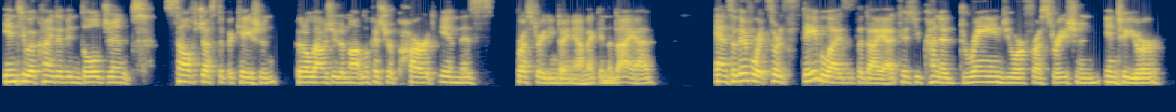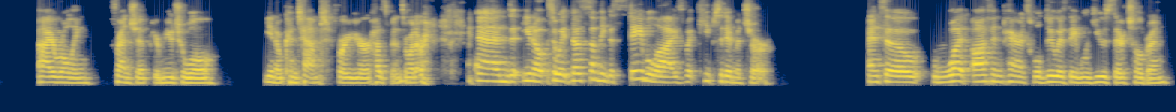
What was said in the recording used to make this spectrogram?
into a kind of indulgent self justification that allows you to not look at your part in this frustrating dynamic in the dyad. And so, therefore, it sort of stabilizes the dyad because you kind of drained your frustration into your eye rolling friendship, your mutual, you know, contempt for your husbands or whatever. And, you know, so it does something to stabilize, but keeps it immature. And so, what often parents will do is they will use their children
